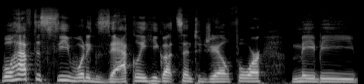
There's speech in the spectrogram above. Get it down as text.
We'll have to see what exactly he got sent to jail for. Maybe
